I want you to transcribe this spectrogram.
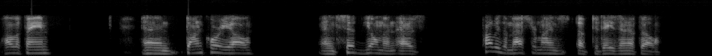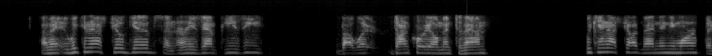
Hall of Fame and Don Coryell and Sid Gilman as probably the masterminds of today's NFL. I mean, we can ask Joe Gibbs and Ernie Zampese about what Don Coryell meant to them. We can't ask John Madden anymore, but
